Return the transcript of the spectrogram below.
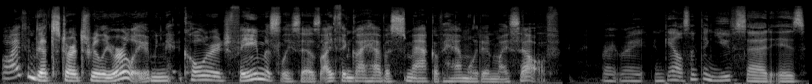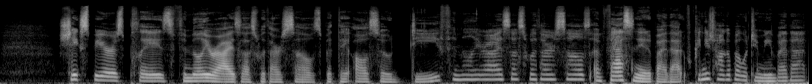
Well, I think that starts really early. I mean, Coleridge famously says, "I think I have a smack of Hamlet in myself." Right, right. And Gail, something you've said is Shakespeare's plays familiarize us with ourselves, but they also defamiliarize us with ourselves. I'm fascinated by that. Can you talk about what you mean by that?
